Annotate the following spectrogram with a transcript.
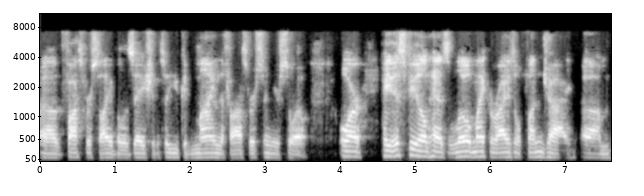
uh, phosphorus solubilization, so you could mine the phosphorus in your soil or hey, this field has low mycorrhizal fungi um,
